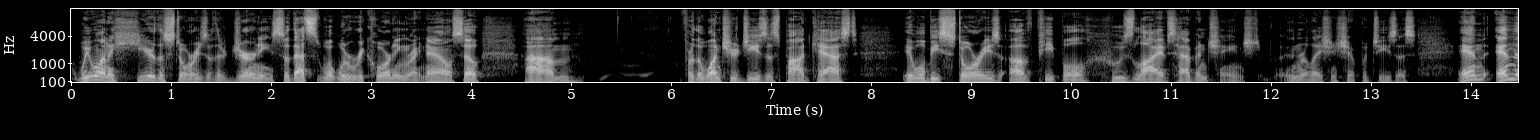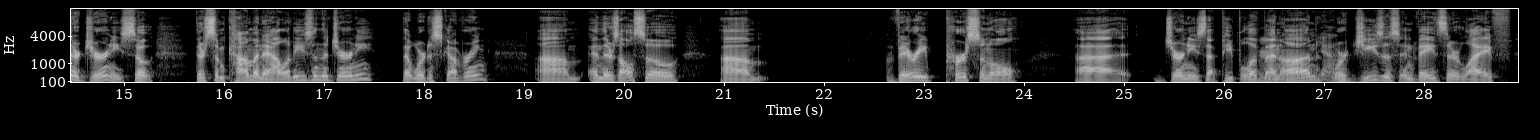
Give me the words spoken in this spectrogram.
We want to hear the stories of their journeys, so that's what we're recording right now. So. Um, for the One True Jesus podcast, it will be stories of people whose lives have been changed in relationship with Jesus and and their journeys. So there's some commonalities in the journey that we're discovering, um, and there's also um, very personal uh, journeys that people have been on, yeah. where Jesus invades their life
